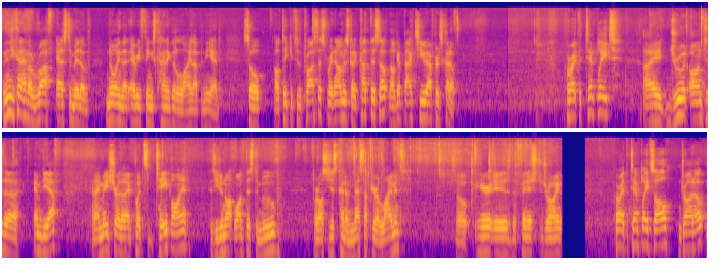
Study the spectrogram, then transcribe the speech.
And then you kind of have a rough estimate of knowing that everything's kind of going to line up in the end. So I'll take you through the process. Right now I'm just going to cut this out and I'll get back to you after it's cut out. Alright the template I drew it onto the MDF and I made sure that I put some tape on it because you do not want this to move or else you just kind of mess up your alignment so here is the finished drawing. Alright, the template's all drawn out,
